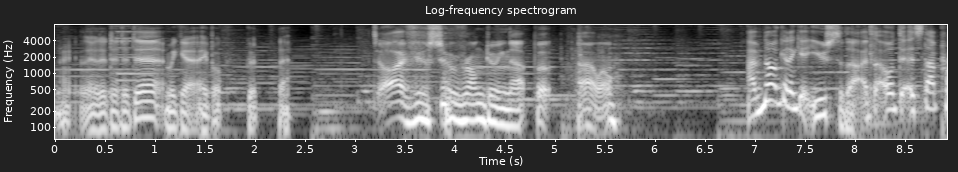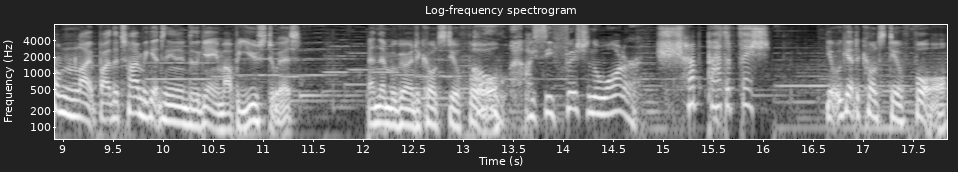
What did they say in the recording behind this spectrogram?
Right, da, da, da, da, and we get a book. Good, there. Oh, I feel so wrong doing that, but oh well. I'm not going to get used to that. Oh, it's that problem, like, by the time we get to the end of the game, I'll be used to it. And then we're going to Cold Steel 4. Oh, I see fish in the water. Shut up about the fish. Yeah, we'll get to Cold Steel 4.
